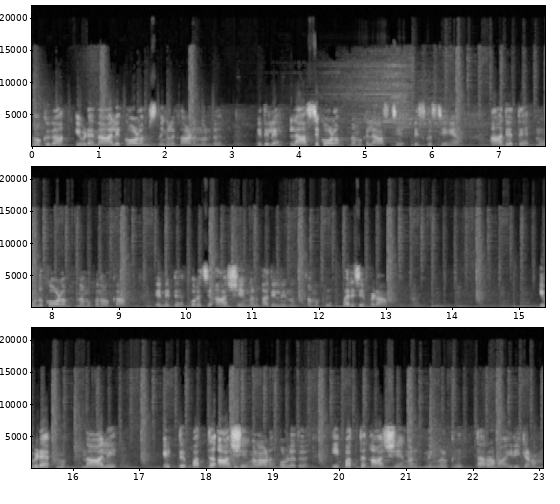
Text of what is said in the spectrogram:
നോക്കുക ഇവിടെ നാല് കോളംസ് നിങ്ങൾ കാണുന്നുണ്ട്. ഇതിലെ ലാസ്റ്റ് കോളം നമുക്ക് ലാസ്റ്റ് ഡിസ്കസ് ചെയ്യാം. ആദ്യത്തെ മൂന്ന് കോളം നമുക്ക് നോക്കാം. എന്നിട്ട് കുറച്ച് ആശയങ്ങൾ അതിൽ നിന്നും നമുക്ക് പരിചയപ്പെടാം. ഇവിടെ നാല് എട്ട് പത്ത് ആശയങ്ങളാണ് ഉള്ളത്. ഈ പത്ത് ആശയങ്ങൾ നിങ്ങൾക്ക് തറമായിരിക്കണം.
